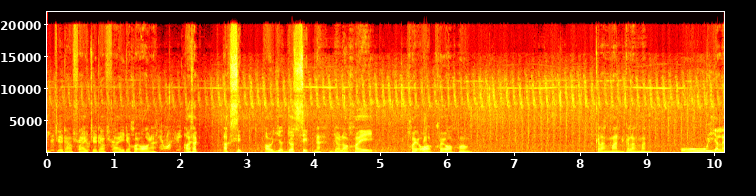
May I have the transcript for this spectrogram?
ยเจอดาวไฟเจอดาวไฟเดี๋ยวค่อยออกนะเอาสักอักสิบเอายศสิบนะเดี๋ยวเราค่อยค่อยออกค่อยออกห้องกำลังมันกำลังมัน โอ้ยอะไร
